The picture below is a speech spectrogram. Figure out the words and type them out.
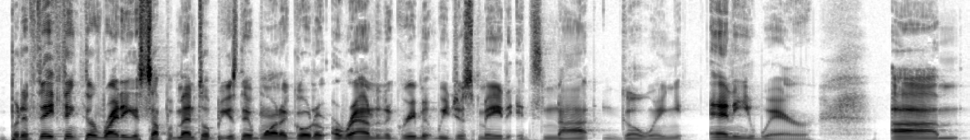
but if they think they're writing a supplemental because they want to go to, around an agreement we just made, it's not going anywhere. Um,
